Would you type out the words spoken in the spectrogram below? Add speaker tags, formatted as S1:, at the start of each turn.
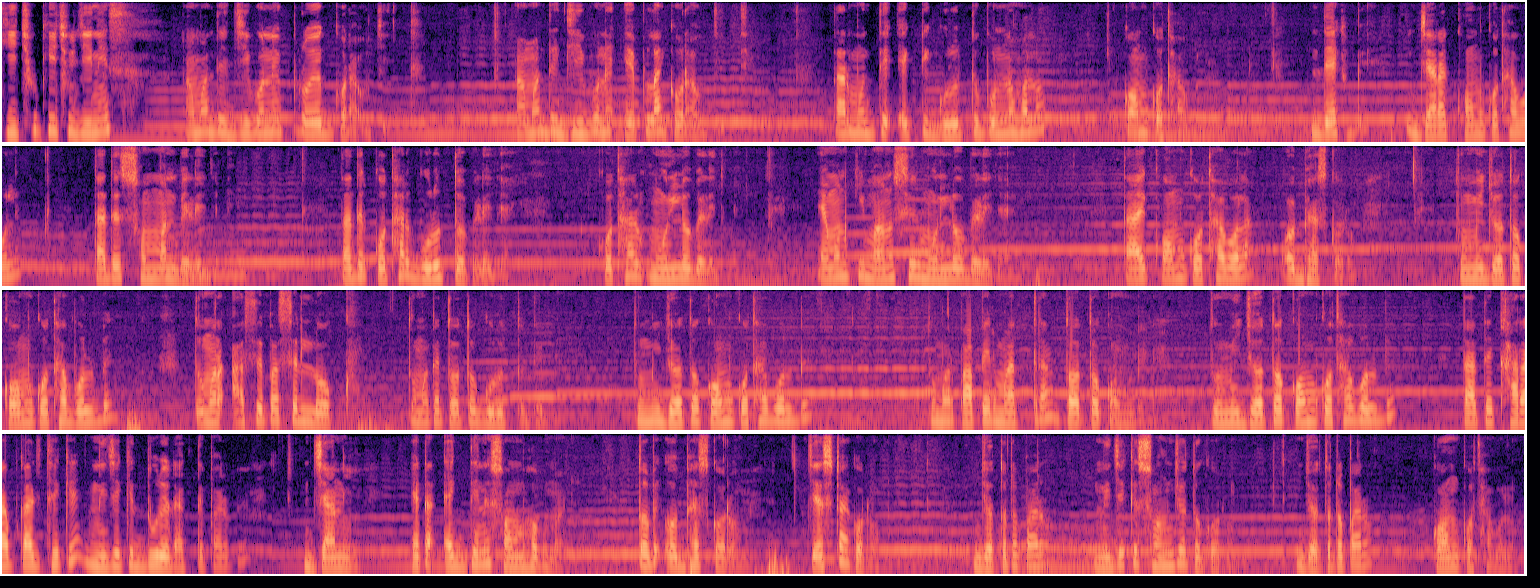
S1: কিছু কিছু জিনিস আমাদের জীবনে প্রয়োগ করা উচিত। আমাদের জীবনে অ্যাপ্লাই করা উচিত। তার মধ্যে একটি গুরুত্বপূর্ণ হলো কম কথা বলা। দেখবে যারা কম কথা বলে, তাদের সম্মান বেড়ে যায়। তাদের কথার গুরুত্ব বেড়ে যায়। কথার মূল্য বেড়ে যায়। এমনকি মানুষের মূল্য বেড়ে যায়। তাই কম কথা বলা অভ্যাস করো। তুমি যত কম কথা বলবে, তোমার আশেপাশের লোক তোমাকে তত গুরুত্ব দেবে। তুমি যত কম কথা বলবে, তোমার পাপের মাত্রা তত কমবে। তুমি যত কম কথা বলবে, তাতে খারাপ কাজ থেকে নিজেকে দূরে রাখতে পারবে। জানি, এটা একদিনে সম্ভব নয়। তবে অভ্যাস করো, চেষ্টা করো। যতটা পারো, নিজেকে সংযত করো। যতটা পারো কম কথা বলো।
